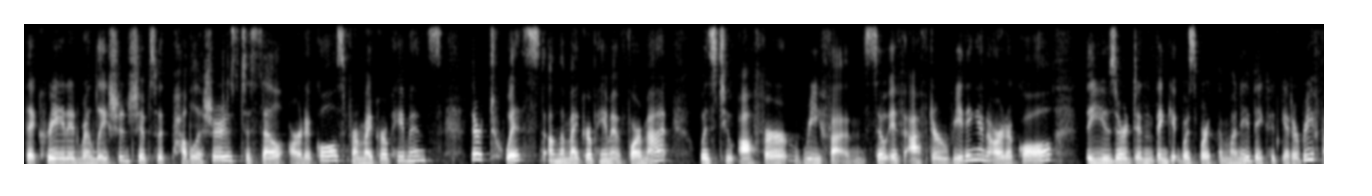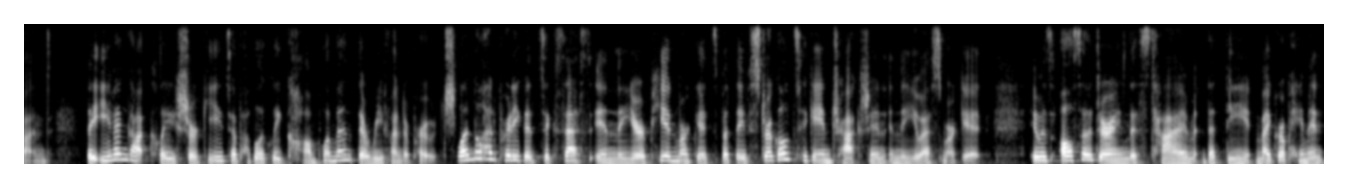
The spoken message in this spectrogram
that created relationships with publishers to sell articles for micropayments. Their twist on the micropayment format was to offer refunds. So if after reading an article, the user didn't think it was worth the money, they could get a refund. They even got Clay Shirky to publicly compliment their refund approach. Blendle had pretty good success in the European markets, but they've struggled to gain traction in the US market. It was also during this time that the micropayment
